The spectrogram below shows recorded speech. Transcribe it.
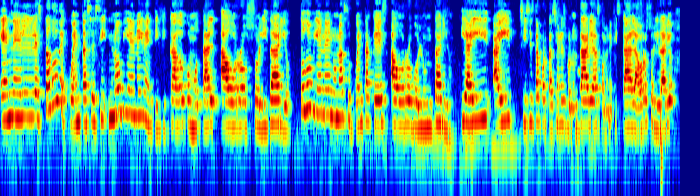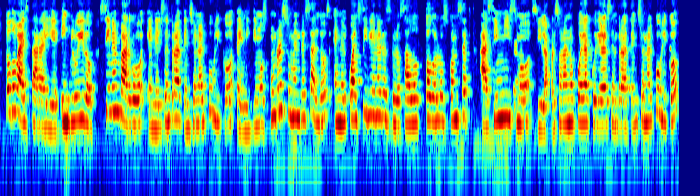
En el estado de cuenta, Ceci, no viene identificado como tal ahorro solidario. Todo viene en una subcuenta que es ahorro voluntario. Y ahí, ahí, si hiciste aportaciones voluntarias, convenio fiscal, ahorro solidario, todo va a estar ahí eh, incluido. Sin embargo, en el centro de atención al público te emitimos un resumen de saldos en el cual sí viene desglosado todos los conceptos. Asimismo, si la persona no puede acudir al centro de atención al público,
